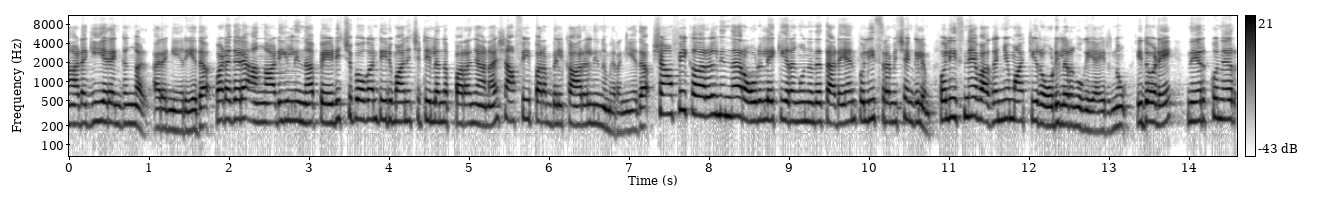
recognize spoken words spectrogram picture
നാടകീയ രംഗങ്ങൾ അരങ്ങേറിയത്. വടകര അങ്ങാടിയിൽ നിന്ന് പേടിച്ചു പോകാൻ തീരുമാനിച്ചിട്ടില്ലെന്ന് പറഞ്ഞാണ് ഷാഫി പറമ്പിൽ കാറിൽ നിന്നും ഇറങ്ങിയത്. ഷാഫി കാറിൽ നിന്ന് റോഡിലേക്ക് ഇറങ്ങുന്നത് തടയാൻ പോലീസ് ശ്രമിച്ചെങ്കിലും പോലീസിനെ വകഞ്ഞുമാറ്റി റോഡിലിറങ്ങുകയായിരുന്നു. ഇതോടെ നേർക്കുനേർ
